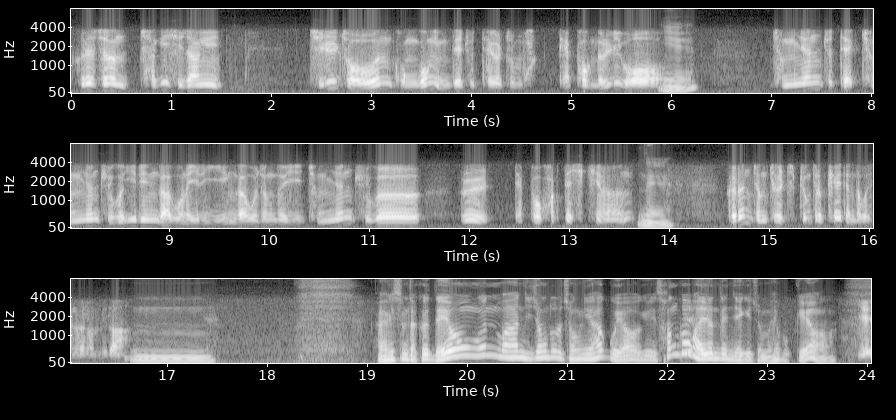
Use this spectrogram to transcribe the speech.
그래서 저는 차기 시장이 질 좋은 공공임대주택을 좀 확 대폭 늘리고 예. 청년 주택, 청년 주거 1인 가구나 2인 가구 정도의 이 청년 주거를 대폭 확대시키는 네. 그런 정책을 집중적으로 피해야 된다고 생각합니다. 음. 알겠습니다. 그 내용은 뭐 한 이 정도로 정리하고요. 선거 예. 관련된 얘기 좀 해볼게요. 예.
